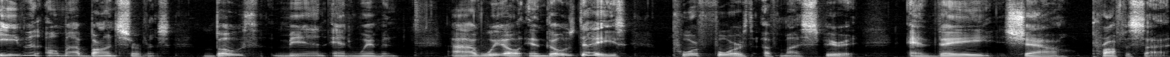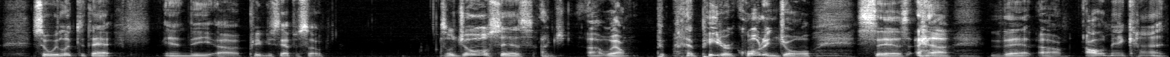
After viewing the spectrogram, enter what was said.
Even on my bondservants, both men and women, I will in those days pour forth of my spirit, and they shall prophesy. So we looked at that in the uh, previous episode. So Joel says, uh, well, Peter, quoting Joel, says uh, that uh, all of mankind,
